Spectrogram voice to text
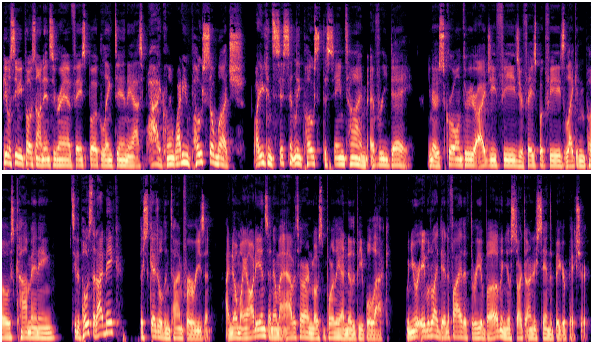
People see me post on Instagram, Facebook, LinkedIn. They ask, why, Clint, why do you post so much? Why do you consistently post at the same time every day? You know, scrolling through your IG feeds, your Facebook feeds, liking posts, commenting. See, the posts that I make, they're scheduled in time for a reason. I know my audience, I know my avatar, and most importantly, I know the people lack. When you are able to identify the three above and you'll start to understand the bigger picture.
